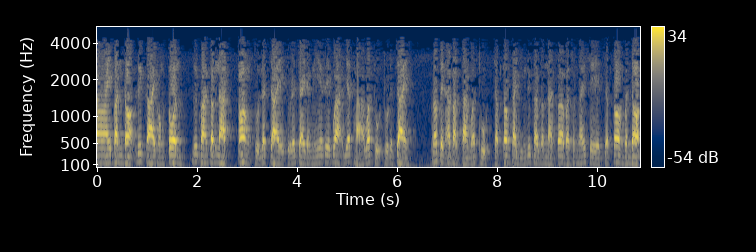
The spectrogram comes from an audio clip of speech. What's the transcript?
กายบันดาด้วยกายของตน ด้วยความกำหนัดต้องถุนละใจถุนละใจดังนี้เรียกว่ายถาวัตถุถุนละใจ เพราะเป็นอาบัตตามวัตถุจับต้องกายหญิงด้วยความกำหนัดก็บัตสังฆาทิเศษจับต้องบันดา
